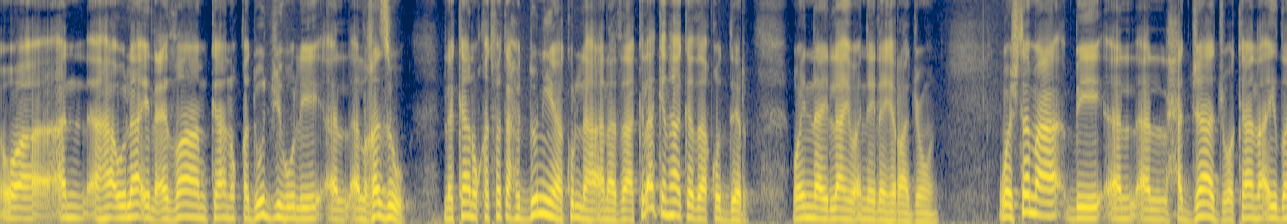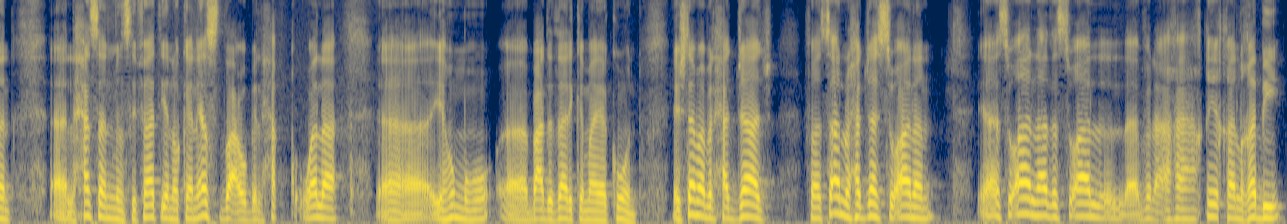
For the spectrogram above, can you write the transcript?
وأن هؤلاء العظام كانوا قد وجهوا للغزو لكانوا قد فتحوا الدنيا كلها آنذاك. لكن هكذا قدر وإنا لله وإنا إليه راجعون. واجتمع بالحجاج وكان أيضا الحسن من صفاته أنه كان يصدع بالحق ولا آه، يهمه آه، بعد ذلك ما يكون. اجتمع بالحجاج فسألوا الحجاج سؤالا. سؤال هذا السؤال في الحقيقة الغبي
